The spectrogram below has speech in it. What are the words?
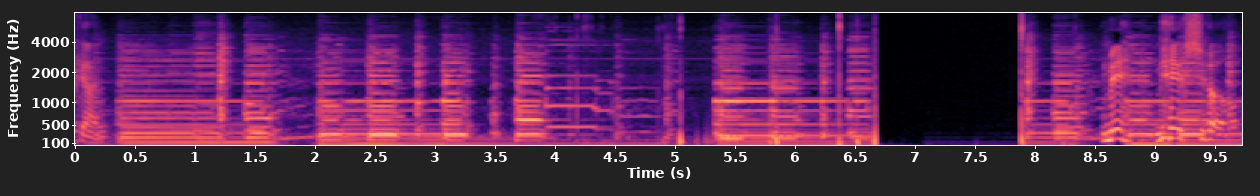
second. Make, make sure.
